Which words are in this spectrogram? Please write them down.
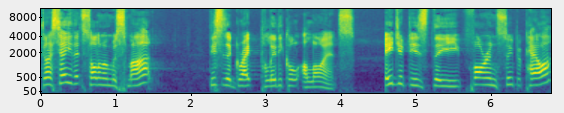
did I say that Solomon was smart? This is a great political alliance. Egypt is the foreign superpower,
